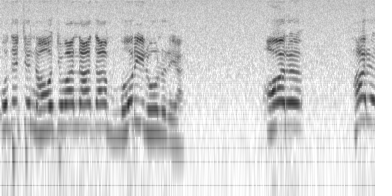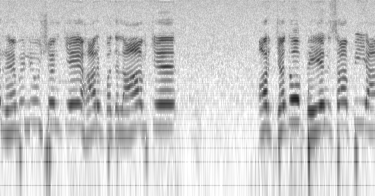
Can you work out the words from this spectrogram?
ਉਹਦੇ ਚ ਨੌਜਵਾਨਾਂ ਦਾ ਮੋਹਰੀ ਰੋਲ ਰਿਹਾ। ਔਰ ਹਰ ਰੈਵੋਲੂਸ਼ਨ 'ਚ, ਹਰ ਬਦਲਾਵ 'ਚ, ਔਰ ਜਦੋਂ ਬੇਇਨਸਾਫੀ ਆ,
